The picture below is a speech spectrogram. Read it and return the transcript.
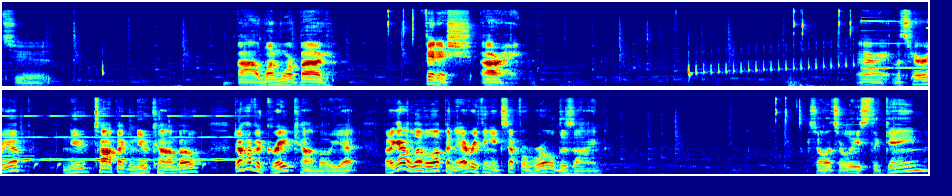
Two. Uh, one more bug. Finish. Alright. Alright, let's hurry up. New topic, new combo. Don't have a great combo yet, but I gotta level up in everything except for world design. So let's release the game.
